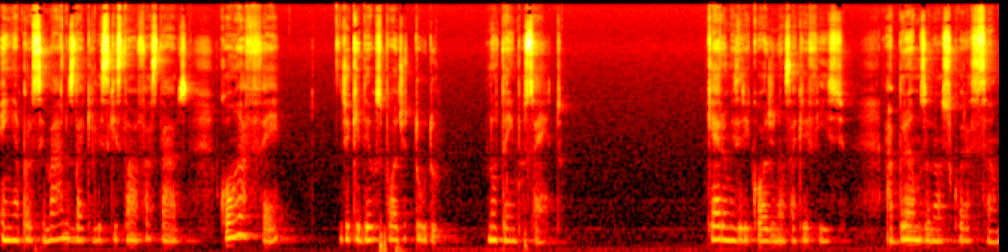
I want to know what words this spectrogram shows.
em aproximar-nos daqueles que estão afastados, com a fé de que Deus pode tudo no tempo certo. Quero misericórdia e não sacrifício. Abramos o nosso coração.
